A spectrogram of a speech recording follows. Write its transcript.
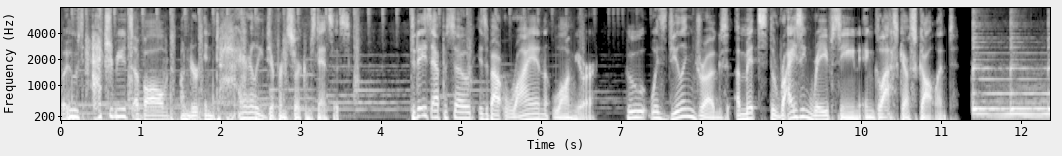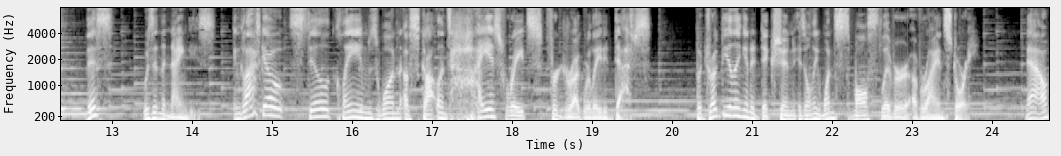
but whose attributes evolved under entirely different circumstances. Today's episode is about Ryan Longmuir, who was dealing drugs amidst the rising rave scene in Glasgow, Scotland. This was in the 90s, and Glasgow still claims one of Scotland's highest rates for drug related deaths. But drug dealing and addiction is only one small sliver of Ryan's story. Now,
